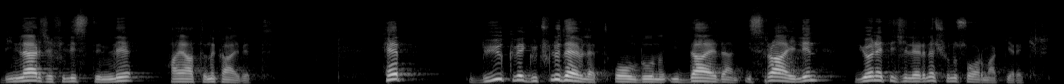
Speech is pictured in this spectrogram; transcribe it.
binlerce Filistinli hayatını kaybetti. Hep büyük ve güçlü devlet olduğunu iddia eden İsrail'in yöneticilerine şunu sormak gerekir.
